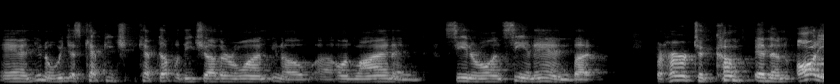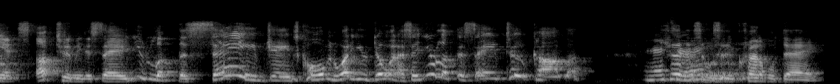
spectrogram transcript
And, you know, we just kept each, kept up with each other on, you know, uh, online and seeing her on CNN. But for her to come in an audience up to me to say, you look the same, James Coleman, what are you doing? I said, you look the same too, Kamala. That's Goodness, it was an incredible day.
